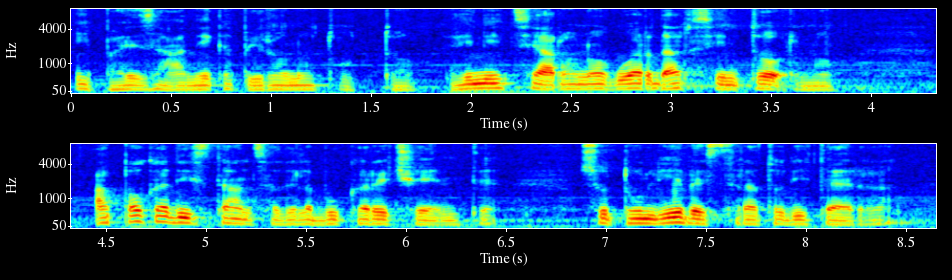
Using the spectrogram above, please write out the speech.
I paesani capirono tutto e iniziarono a guardarsi intorno. A poca distanza della buca recente, sotto un lieve strato di terra,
